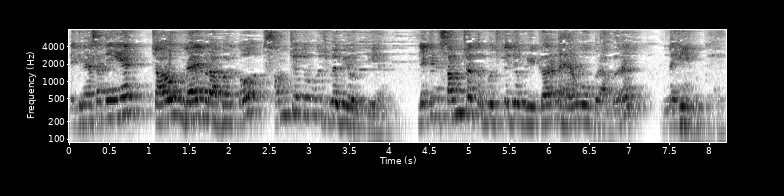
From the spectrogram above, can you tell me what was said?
लेकिन ऐसा नहीं है, चारों भुजाएँ बराबर तो सम चतुर्भुज में भी होती है। लेकिन सम चतुर्भुज के जो विकर्ण है, वो बराबर नहीं होते हैं।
